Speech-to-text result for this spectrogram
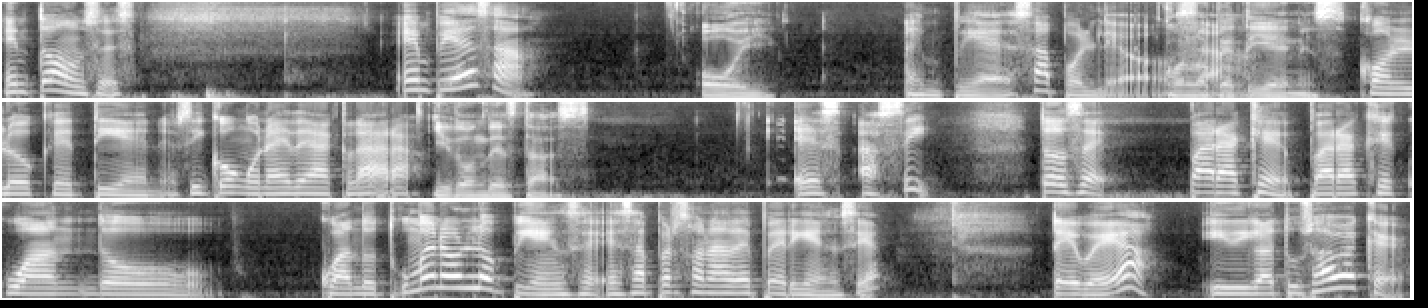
Entonces, empieza. Hoy. Empieza, por Dios. Con lo que tienes. Con lo que tienes y con una idea clara. ¿Y dónde estás? Es así. Entonces, ¿para qué? Para que cuando, cuando tú menos lo pienses, esa persona de experiencia te vea y diga, ¿tú sabes qué?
